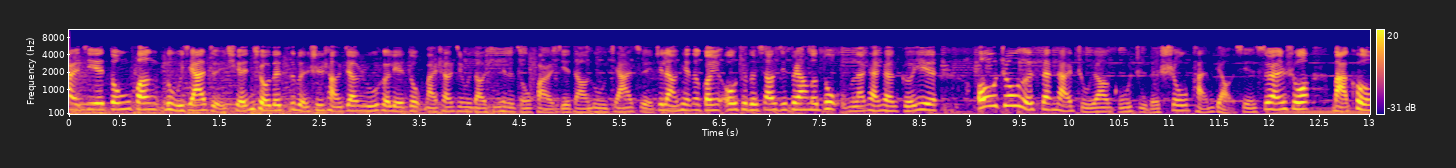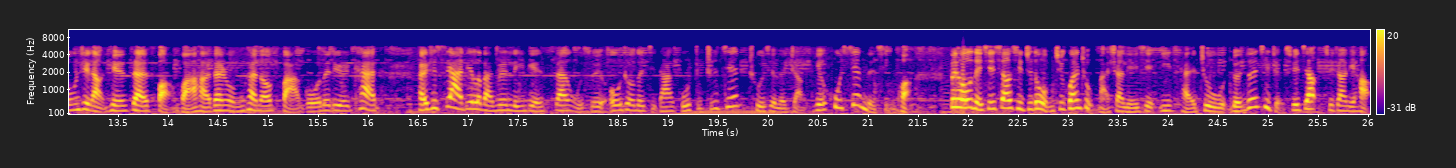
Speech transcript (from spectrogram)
尔街、东方、陆家嘴，全球的资本市场将如何联动？马上进入到今天的从华尔街到陆家嘴。这两天呢，关于欧洲的消息非常的多，我们来看看隔夜欧洲的三大主要股指的收盘表现。虽然说马克龙这两天在访华哈，但是我们看到法国的这个 CAC 还是下跌了百分之零点三五，所以欧洲的几大股指之间出现了涨跌互现的情况。背后有哪些消息值得我们去关注？马上连线一财驻伦敦记者薛娇，薛娇你好。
